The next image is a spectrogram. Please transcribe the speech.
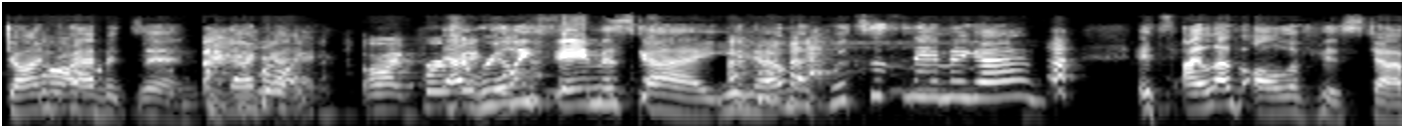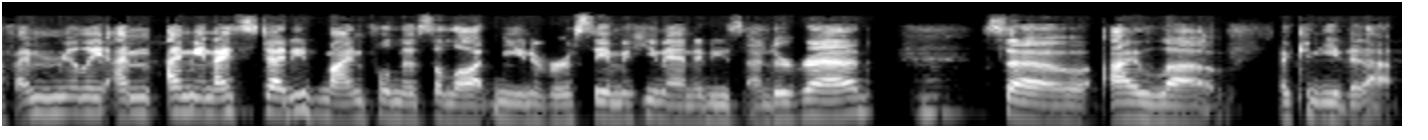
Jon right. Kabat-Zinn, that guy. All right, perfect. That really famous guy. You know, I'm like, what's his name again? It's I love all of his stuff. I'm really I'm I mean I studied mindfulness a lot in university. I'm a humanities undergrad. Mm-hmm. So I love I can eat it up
